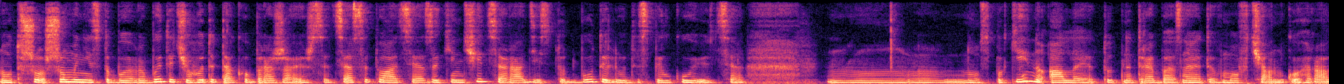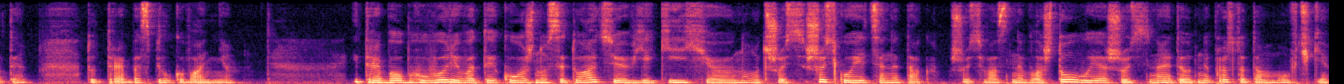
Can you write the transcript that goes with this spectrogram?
Ну, от що, що мені з тобою робити, чого ти так ображаєшся? Ця ситуація закінчиться, радість тут буде, люди спілкуються ну, спокійно, але тут не треба, знаєте, в мовчанку грати. Тут треба спілкування. Треба обговорювати кожну ситуацію, в якій е, ну, от щось, щось коїться не так, щось вас не влаштовує, щось, знаєте, от не просто там мовчки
